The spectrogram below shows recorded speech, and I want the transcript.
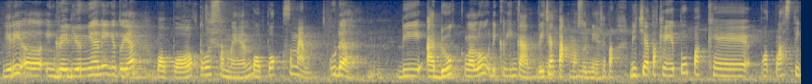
Jadi eh, ingredientnya nih gitu ya, popok, terus semen, Popok semen. udah diaduk lalu dikeringkan, dicetak maksudnya. Dicetak. Dicetaknya itu pakai pot plastik.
